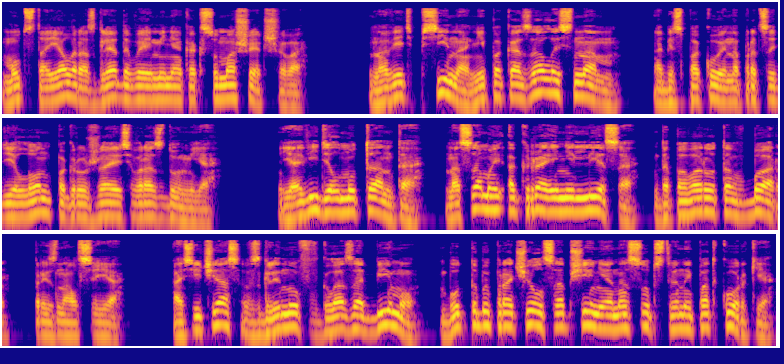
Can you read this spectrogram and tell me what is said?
Мут стоял, разглядывая меня как сумасшедшего. «Но ведь псина не показалась нам Обеспокоенно процедил он, погружаясь в раздумья. «Я видел мутанта, на самой окраине леса, до поворота в бар», — признался я. А сейчас, взглянув в глаза Биму, будто бы прочел сообщение на собственной подкорке.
